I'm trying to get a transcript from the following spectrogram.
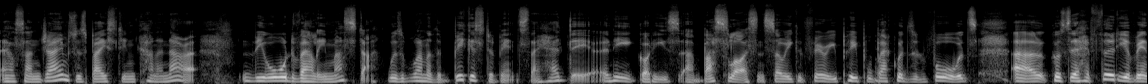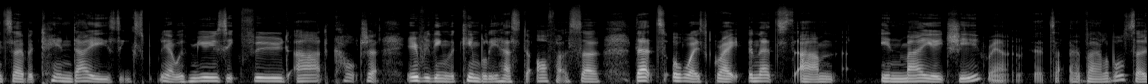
our son James was based in Kununurra, the Ord Valley Muster was one of the biggest events they had there. And he got his uh, bus license so he could ferry people backwards and forwards because uh, they have 30 events over 10 days, you know, with music, food, art, culture, everything that Kimberley has to offer. So that's always great. And that's um, in May each year. It's available. So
